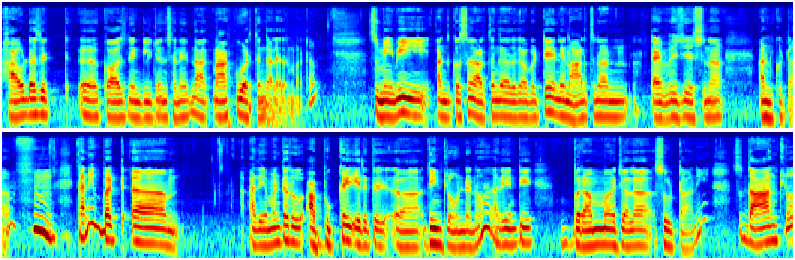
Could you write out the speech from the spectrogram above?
how does it cause negligence అనేది నాకు నాకు అర్థం కాలేదన్నమాట. సో మేబీ అందుకోసం అర్థం కాదు కాబట్టి నేను ఆడుతున్నాను టైం వేస్ట్ చేస్తున్నా అనుకుంటా. Hmm. కానీ బట్ అదేమంటారు? ఆ బుక్ ఏదైతే దీంట్లో ఉండేనో అదేంటి? బ్రహ్మజల సూట అని. సో దాంట్లో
